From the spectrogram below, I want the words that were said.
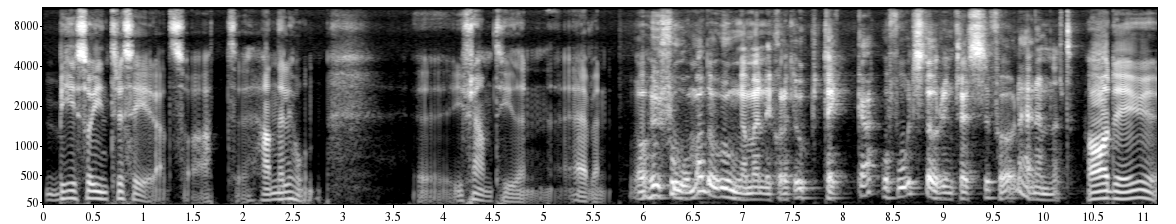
blir så intresserad så att eh, han eller hon eh, i framtiden även Och hur får man då unga människor att upptäcka och få ett större intresse för det här ämnet? Ja, det är ju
